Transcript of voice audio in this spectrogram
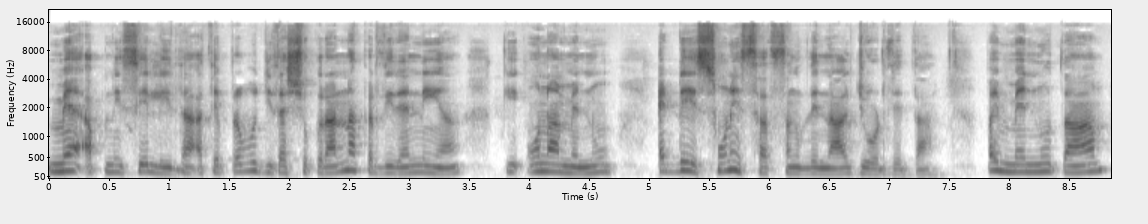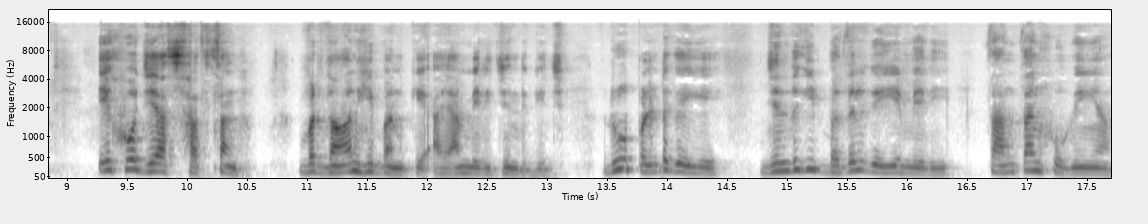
ਮੈਂ ਆਪਣੀ ਸਹੇਲੀ ਦਾ ਅਤੇ ਪ੍ਰਭੂ ਜੀ ਦਾ ਸ਼ੁਕਰਾਨਾ ਕਰਦੀ ਰਹਿੰਦੀ ਹਾਂ ਕਿ ਉਹਨਾਂ ਮੈਨੂੰ ਐਡੇ ਸੋਹਣੇ ਸਤਸੰਗ ਦੇ ਨਾਲ ਜੋੜ ਦਿੱਤਾ। ਭਾਈ, ਮੈਨੂੰ ਤਾਂ ਇਹੋ ਜਿਹਾ ਸਤਸੰਗ ਵਰਦਾਨ ਹੀ ਬਣ ਕੇ ਆਇਆ ਮੇਰੀ ਜ਼ਿੰਦਗੀ 'ਚ। ਰੂਹ ਪਲਟ ਗਈ ਏ, ਜ਼ਿੰਦਗੀ ਬਦਲ ਗਈ ਏ ਮੇਰੀ। ਤਨ ਤਨ ਹੋ ਗਈਆਂ,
